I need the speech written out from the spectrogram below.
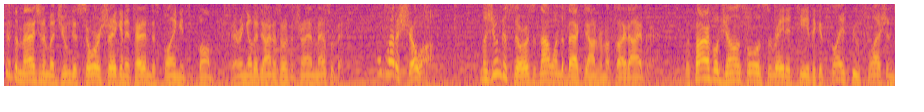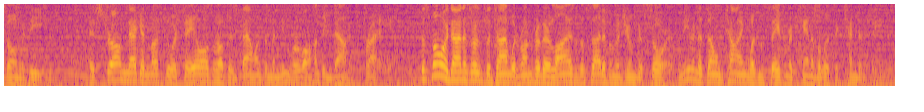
Just imagine a Majungasaurus shaking its head and displaying its bump, daring other dinosaurs to try and mess with it. Talk about a show-off. Majungasaurus was not one to back down from a fight either. With powerful jaws full of serrated teeth, it could slice through flesh and bone with ease. Its strong neck and muscular tail also helped it balance and maneuver while hunting down its prey. The smaller dinosaurs at the time would run for their lives at the sight of a Majungasaurus, and even its own kind wasn't safe from its cannibalistic tendencies.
